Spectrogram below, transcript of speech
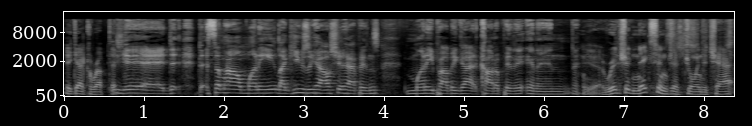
it got corrupted. yeah, d- d- somehow money. Like usually how shit happens, money probably got caught up in it, and then Yeah, Richard Nixon just joined the chat.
